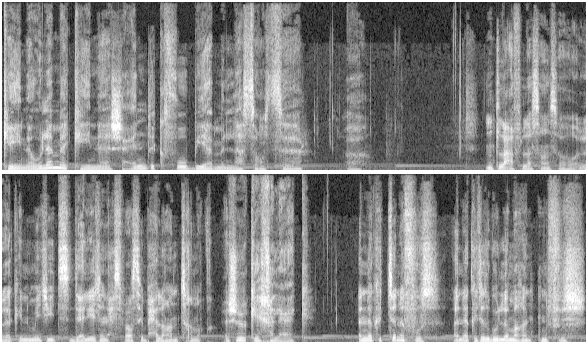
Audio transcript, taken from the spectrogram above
كاينة ولا ما كايناش؟ عندك فوبيا من l'ascenseur نطلع في l'ascenseur لكن ملي تيتسد عليا تنحس براسي بحال غنتخنق. شنو كيخلعك؟ أنك التنفس أنك تقول لا ما غنتنفسش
